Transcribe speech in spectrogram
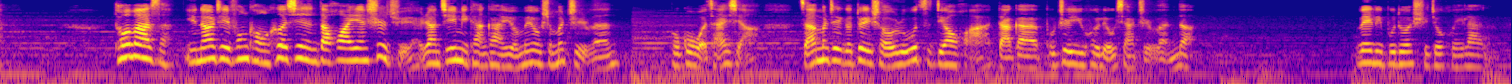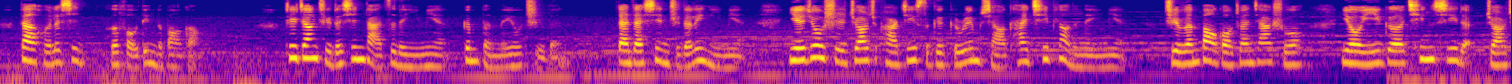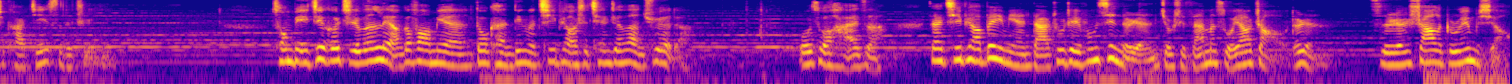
托马斯，你拿这封恐吓信到化验室去，让吉米看看有没有什么指纹。不过我猜想，咱们这个对手如此狡猾，大概不至于会留下指纹的。威利不多时就回来了，带回了信和否定的报告。这张纸的新打字的一面根本没有指纹，但在信纸的另一面，也就是 George Cargis 给 Grimshaw 开期票的那一面，指纹报告专家说有一个清晰的 George Cargis 的指印。从笔迹和指纹两个方面都肯定了期票是千真万确的。不错，孩子。在期票背面打出这封信的人，就是咱们所要找的人。此人杀了 Grimshaw，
